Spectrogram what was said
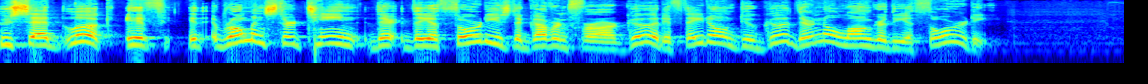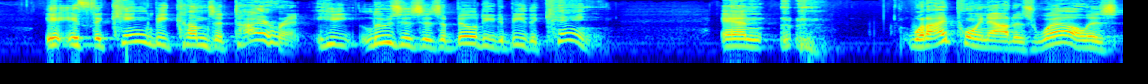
who said, Look, if, Romans 13, the authority is to govern for our good. If they don't do good, they're no longer the authority. If the king becomes a tyrant, he loses his ability to be the king. And what I point out as well is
